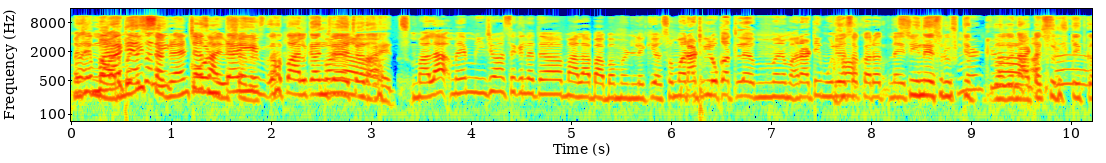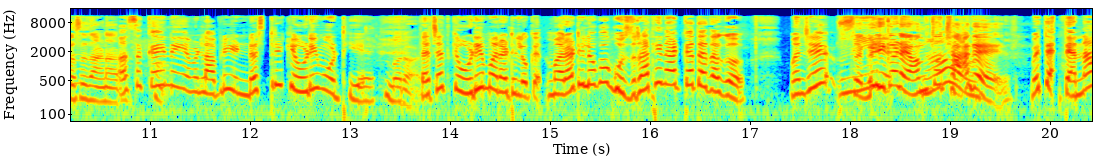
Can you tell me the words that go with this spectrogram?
म्हणजे मराठी नाही, असतं. पालकांच्या ह्याच्यात आहेच. मला म्हणजे मी जेव्हा असं केलं तेव्हा मला बाबा म्हणले की असं मराठी लोकातलं म- मराठी मुली असं करत नाही सिनेसृष्टीत बघ, नाटकसृष्टीत कसं जाणार? असं काही नाहीये म्हटलं आपली इंडस्ट्री केवढी मोठी आहे. त्याच्यात केवढी मराठी लोक आहेत मराठी लोक गुजराती नाटकात आहेत अगं म्हणजे सगळीकडे आमचं. छाग आहे. त्या- त्यांना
